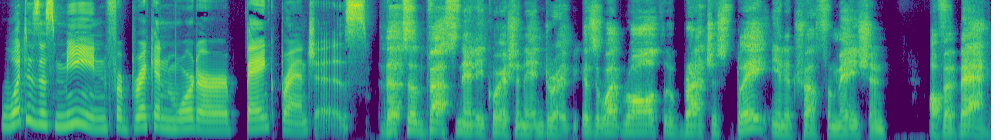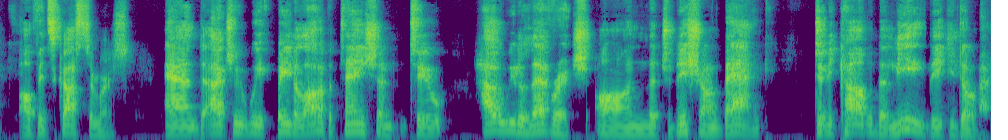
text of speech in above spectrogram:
what does this mean for brick and mortar bank branches? That's a fascinating question, Andre, because what role do branches play in a transformation of a bank, of its customers? And actually, we've paid a lot of attention to how do we leverage on the traditional bank to become the leading digital bank.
